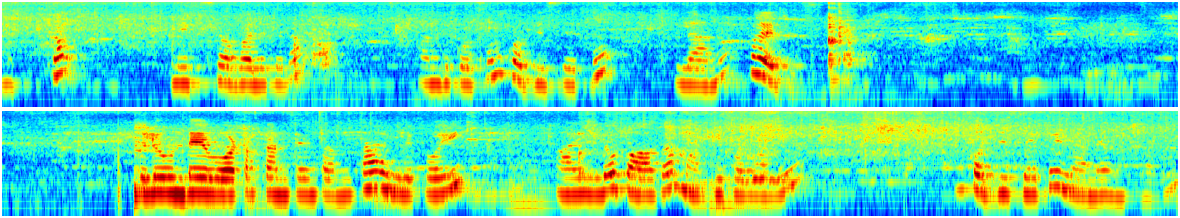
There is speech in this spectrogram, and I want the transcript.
మొత్తం మిక్స్ అవ్వాలి కదా. అందుకోసం కొద్దిసేపు ఇలానే ఫ్రై చేసుకోవాలి. ఇందులో ఉండే వాటర్ కంటెంట్ అంతా వెళ్ళిపోయి ఆయిల్లో బాగా మగ్గిపోవాలి. కొద్దిసేపు ఇలానే ఉంచాలి.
